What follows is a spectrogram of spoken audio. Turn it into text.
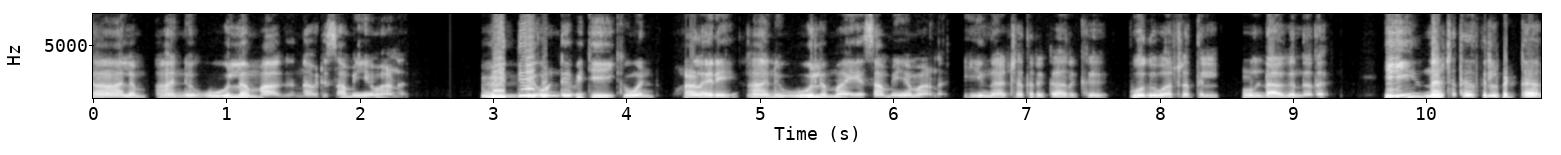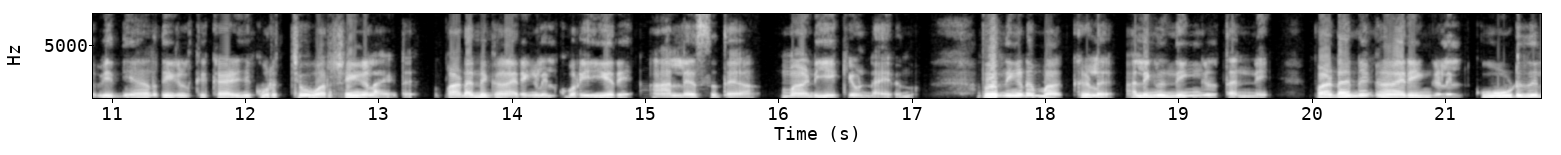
കാലം അനുകൂലമാകുന്ന ഒരു സമയമാണ്. വിദ്യ കൊണ്ട് വിജയിക്കുവാൻ വളരെ അനുകൂലമായ സമയമാണ് ഈ നക്ഷത്രക്കാർക്ക് പുതുവർഷത്തിൽ ഉണ്ടാകുന്നത്. ഈ നക്ഷത്രത്തിൽപ്പെട്ട വിദ്യാർത്ഥികൾക്ക് കഴിഞ്ഞ കുറച്ച് വർഷങ്ങളായിട്ട് പഠന കാര്യങ്ങളിൽ കുറേയേറെ അലസത മടിയൊക്കെ ഉണ്ടായിരുന്നു. അപ്പോൾ നിങ്ങളുടെ മക്കൾ അല്ലെങ്കിൽ നിങ്ങൾ തന്നെ പഠന കാര്യങ്ങളിൽ കൂടുതൽ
